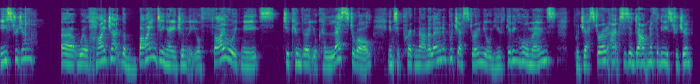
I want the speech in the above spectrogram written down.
Estrogen uh, will hijack the binding agent that your thyroid needs to convert your cholesterol into pregnenolone and progesterone, your youth giving hormones. Progesterone acts as a dampener for the estrogen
